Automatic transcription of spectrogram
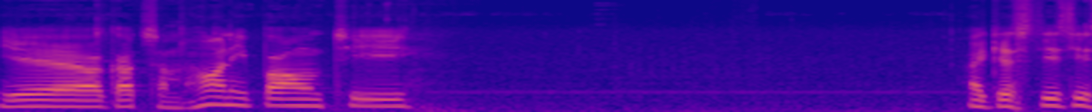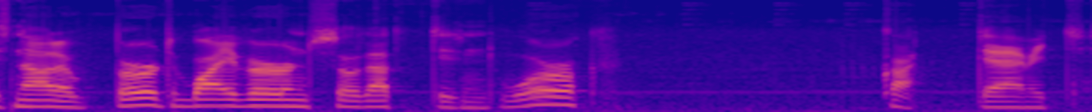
Yeah, I got some honey bounty. I guess this is not a bird wyvern, so that didn't work. God damn it.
